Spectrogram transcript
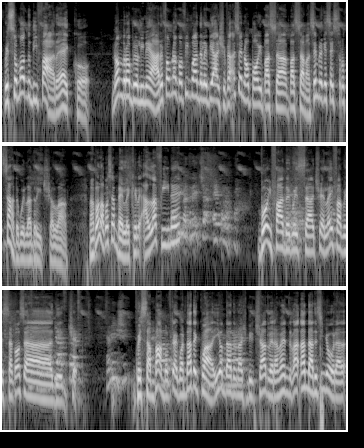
questo modo di fare, ecco non proprio lineare, fa una cosa fin quando le piace, fa, se no poi passa, passa avanti. Sembra che sei strozzato quella treccia là. Ma poi la cosa bella è che alla fine... Treccia. Voi fate questa, cioè lei fa questa cosa di... Cioè, questa bambola, cioè guardate qua, io ho dato una sbirciata veramente... Andate signora,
